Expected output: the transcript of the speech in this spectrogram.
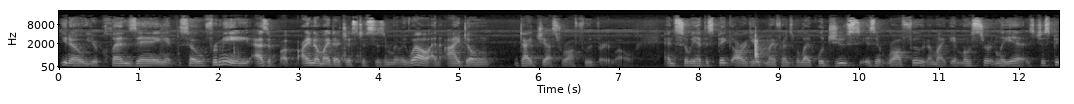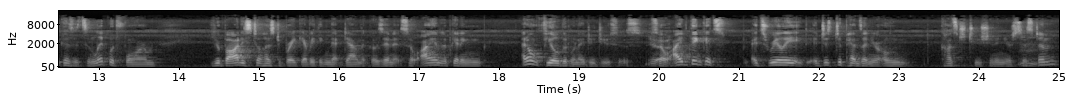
You know, you're cleansing. And so for me, as a, I know my digestive system really well, and I don't digest raw food very well. And so we had this big argument. My friends were like, "Well, juice isn't raw food." I'm like, "It most certainly is. Just because it's in liquid form, your body still has to break everything that down that goes in it. So I ended up getting I don't feel good when I do juices. So I think it's it's really it just depends on your own constitution and your hmm. system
